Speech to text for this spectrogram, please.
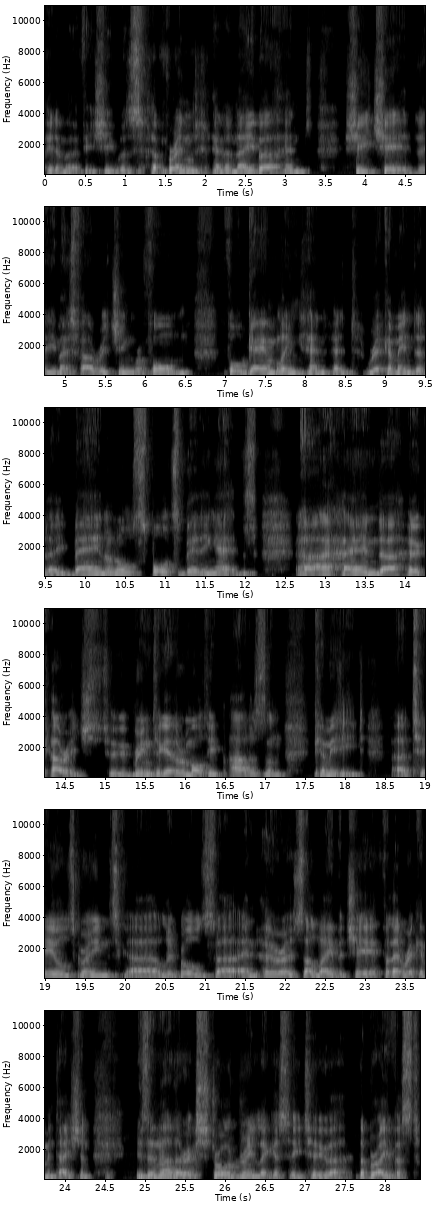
Peta Murphy? She was a friend and a neighbour, and she chaired the most far reaching reform for gambling and had recommended a ban on all sports betting ads. Uh, and uh, her courage to bring together a multi partisan committee, uh, Teals, Greens, uh, Liberals, uh, and her as a Labor chair for that recommendation is another extraordinary legacy to uh, the bravest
